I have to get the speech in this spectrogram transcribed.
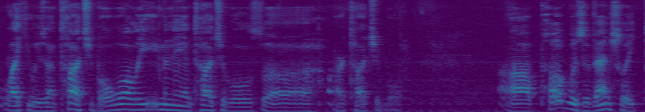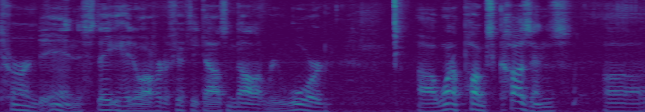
like he was untouchable. Well, even the untouchables uh, are touchable. Uh, Pug was eventually turned in. The state had offered a fifty thousand dollar reward. Uh, one of Pug's cousins, uh,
